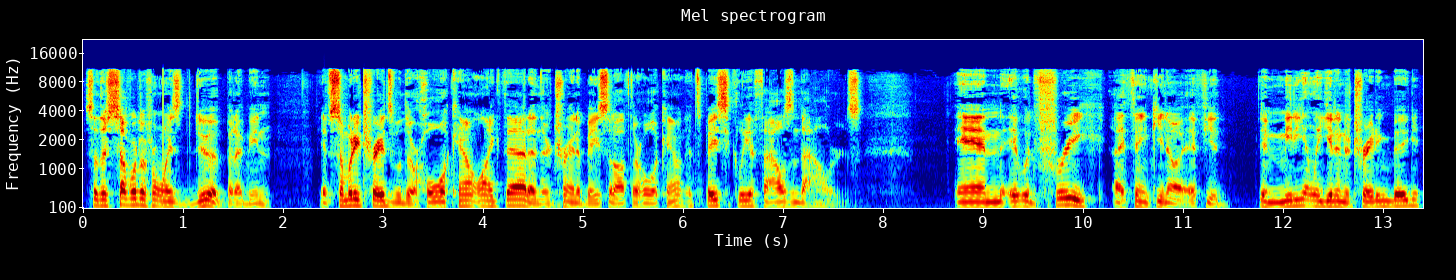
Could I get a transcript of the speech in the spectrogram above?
So there's several different ways to do it, but I mean, if somebody trades with their whole account like that and they're trying to base it off their whole account, it's basically a thousand dollars. And it would freak, I think, you know, if you immediately get into trading big,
